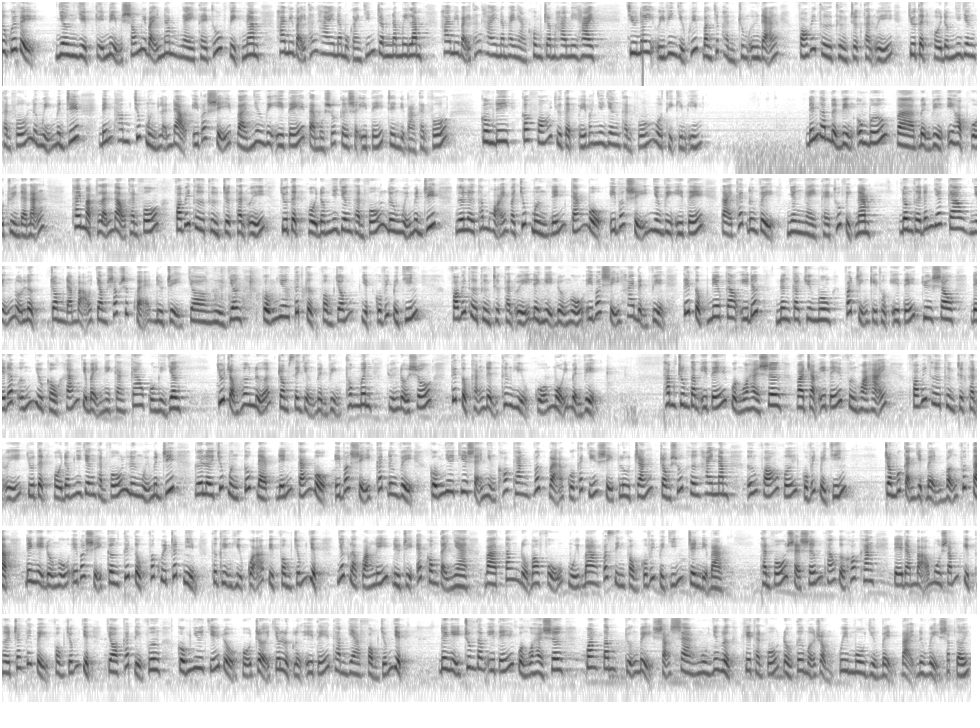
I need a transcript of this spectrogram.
Thưa quý vị, nhân dịp kỷ niệm 67 năm Ngày Thầy thuốc Việt Nam 27 tháng 2 năm 1955, 27 tháng 2 năm 2022, chiều nay Ủy viên dự khuyết Ban chấp hành Trung ương Đảng, Phó Bí thư Thường trực Thành ủy, Chủ tịch Hội đồng Nhân dân thành phố Lương Nguyễn Minh Triết đến thăm chúc mừng lãnh đạo, y bác sĩ và nhân viên y tế tại một số cơ sở y tế trên địa bàn thành phố. Cùng đi có Phó Chủ tịch Ủy ban Nhân dân thành phố Ngô Thị Kim Yến. Đến thăm Bệnh viện Ung Bướu và Bệnh viện Y học cổ truyền Đà Nẵng, thay mặt lãnh đạo thành phố, Phó Bí thư Thường trực Thành ủy, Chủ tịch Hội đồng nhân dân thành phố Lương Nguyễn Minh Triết gửi lời thăm hỏi và chúc mừng đến cán bộ, y bác sĩ, nhân viên y tế tại các đơn vị nhân ngày Thầy thuốc Việt Nam. Đồng thời đánh giá cao những nỗ lực trong đảm bảo chăm sóc sức khỏe điều trị cho người dân cũng như tích cực phòng chống dịch COVID-19. Phó Bí thư Thường trực Thành ủy đề nghị đội ngũ y bác sĩ hai bệnh viện tiếp tục nêu cao y đức, nâng cao chuyên môn, phát triển kỹ thuật y tế chuyên sâu để đáp ứng nhu cầu khám chữa bệnh ngày càng cao của người dân. Chú trọng hơn nữa trong xây dựng bệnh viện thông minh, chuyển đổi số, tiếp tục khẳng định thương hiệu của mỗi bệnh viện. Thăm Trung tâm Y tế quận Ngũ Hà Sơn và trạm y tế phường Hòa Hải, Phó Bí thư Thường trực Thành ủy, Chủ tịch Hội đồng nhân dân thành phố Lương Nguyễn Minh Triết gửi lời chúc mừng tốt đẹp đến cán bộ, y bác sĩ các đơn vị cũng như chia sẻ những khó khăn vất vả của các chiến sĩ Blue Trắng trong suốt hơn 2 năm ứng phó với Covid-19. Trong bối cảnh dịch bệnh vẫn phức tạp, đề nghị đội ngũ y bác sĩ cần tiếp tục phát huy trách nhiệm, thực hiện hiệu quả việc phòng chống dịch, nhất là quản lý điều trị F0 tại nhà và tăng độ bao phủ mũi 3 vaccine phòng COVID-19 trên địa bàn thành phố sẽ sớm tháo gỡ khó khăn để đảm bảo mua sắm kịp thời trang thiết bị phòng chống dịch cho các địa phương cũng như chế độ hỗ trợ cho lực lượng y tế tham gia phòng chống dịch. Đề nghị Trung tâm Y tế quận Ngũ Hành Sơn quan tâm chuẩn bị sẵn sàng nguồn nhân lực khi thành phố đầu tư mở rộng quy mô giường bệnh tại đơn vị sắp tới.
